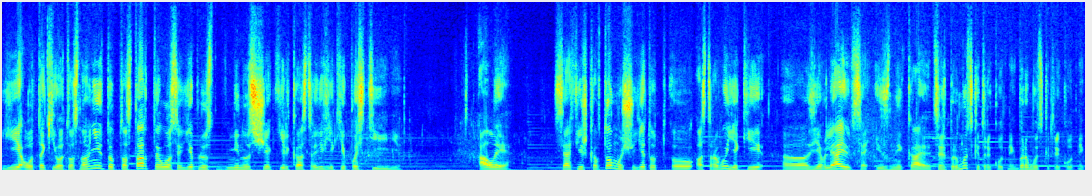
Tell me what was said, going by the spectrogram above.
Є от от основні, тобто старт острів, є плюс-мінус ще кілька островів, які постійні. Але вся фішка в тому, що є тут о, острови, які е, з'являються і зникають. Це ж Бермудський трикутник, Бермудський трикутник.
